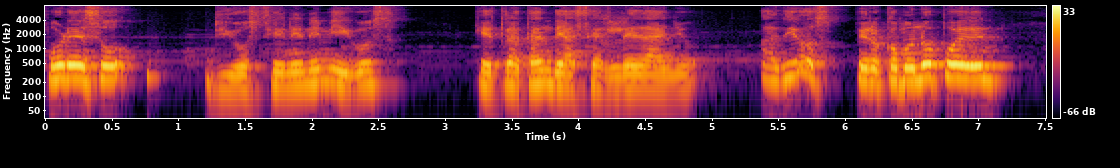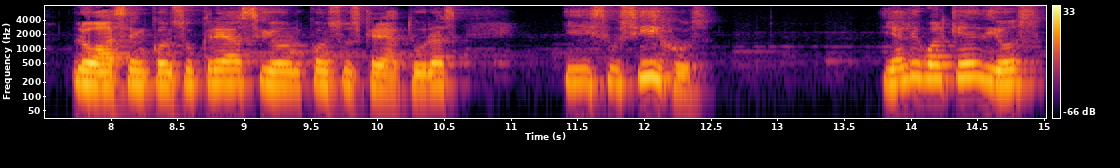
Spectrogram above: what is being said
Por eso Dios tiene enemigos que tratan de hacerle daño a Dios, pero como no pueden, lo hacen con su creación, con sus criaturas y sus hijos. Y al igual que Dios,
